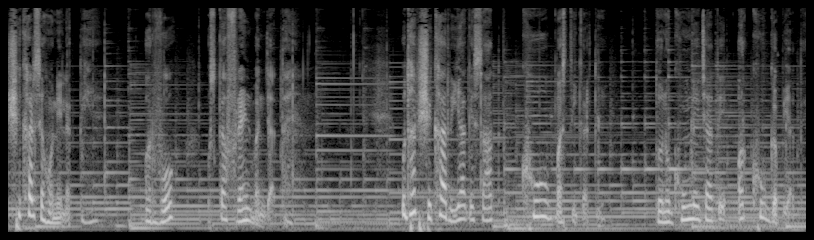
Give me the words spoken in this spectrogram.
शिखर से होने लगती। है और वो उसका फ्रेंड बन जाता है। उधर शिखा रिया के साथ खूब मस्ती करती। दोनों घूमने जाते और खूब गपियाते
